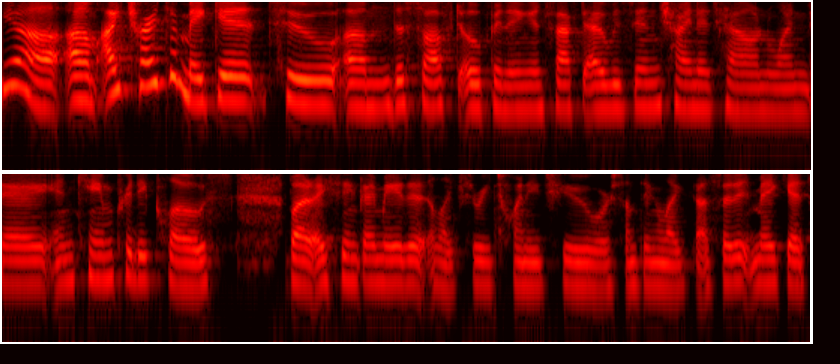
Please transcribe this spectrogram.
Yeah, um, I tried to make it to um, the soft opening. In fact, I was in Chinatown one day and came pretty close, but I think I made it at like 322 or something like that. So I didn't make it.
